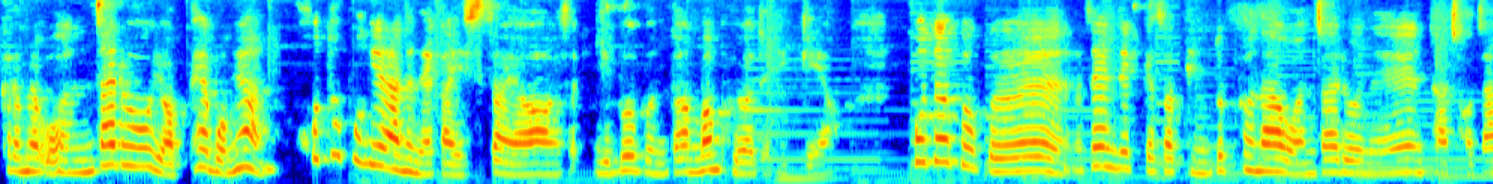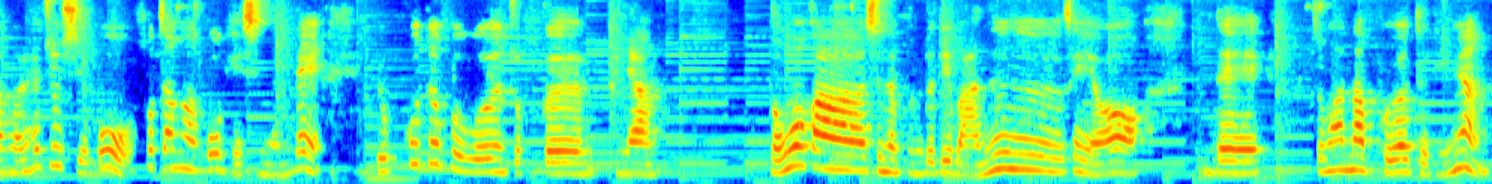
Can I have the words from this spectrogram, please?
그러면 원자료 옆에 보면 코드북이라는 애가 있어요. 그래서 이 부분도 한번 보여드릴게요. 코드북은 선생님들께서 빈도표나 원자료는 다 저장을 해주시고 소장하고 계시는데 이 코드북은 조금 그냥 넘어가시는 분들이 많으세요. 근데 좀 하나 보여드리면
